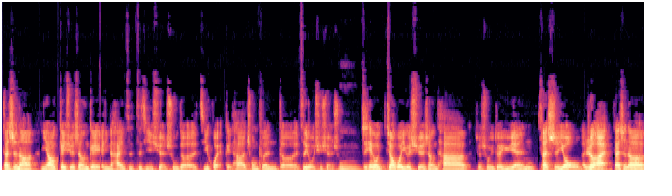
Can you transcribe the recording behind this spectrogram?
但是呢，你要给学生、给你的孩子自己选书的机会，给他充分的自由去选书。嗯，之前有教过一个学生，他就属于对语言算是有热爱，但是呢，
